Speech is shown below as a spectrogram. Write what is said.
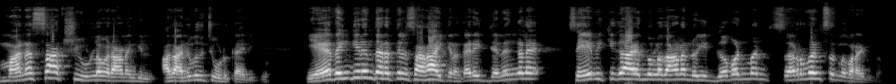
മനസാക്ഷി ഉള്ളവരാണെങ്കിൽ അത് അനുവദിച്ചു കൊടുക്കായിരിക്കും ഏതെങ്കിലും തരത്തിൽ സഹായിക്കണം. കാര്യം ജനങ്ങളെ സേവിക്കുക എന്നുള്ളതാണല്ലോ ഈ ഗവൺമെന്റ് സെർവൻസ് എന്ന് പറയുന്നത്.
